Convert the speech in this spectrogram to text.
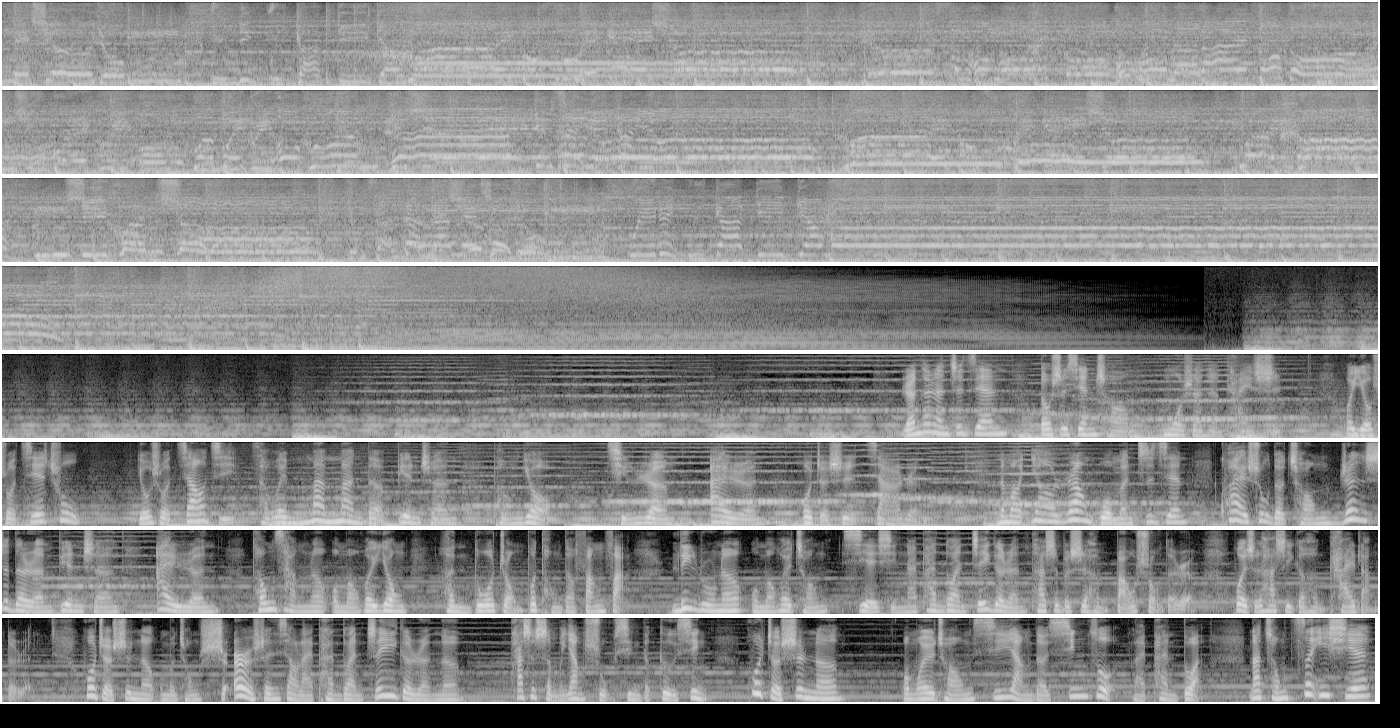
你的笑容人跟人之间都是先从陌生人开始，会有所接触，有所交集，才会慢慢的变成朋友、情人、爱人或者是家人。那么，要让我们之间快速的从认识的人变成爱人，通常呢，我们会用很多种不同的方法。例如呢，我们会从血型来判断这个人他是不是很保守的人，或者是他是一个很开朗的人，或者是呢，我们从十二生肖来判断这一个人呢，他是什么样属性的个性，或者是呢，我们会从西洋的星座来判断。那从这一些，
